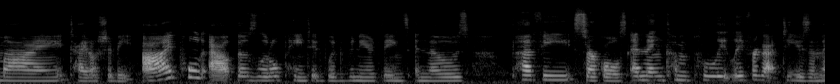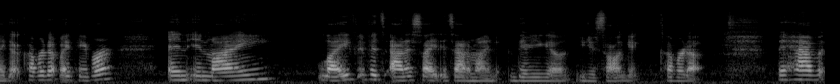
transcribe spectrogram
my title should be. I pulled out those little painted wood veneer things and those puffy circles and then completely forgot to use them. They got covered up by paper. And in my life, if it's out of sight, it's out of mind. There you go. You just saw it get covered up. They have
